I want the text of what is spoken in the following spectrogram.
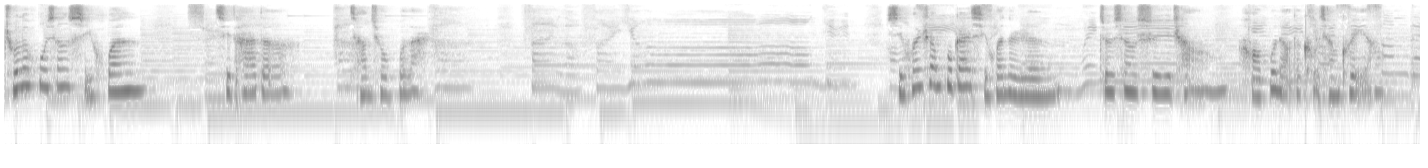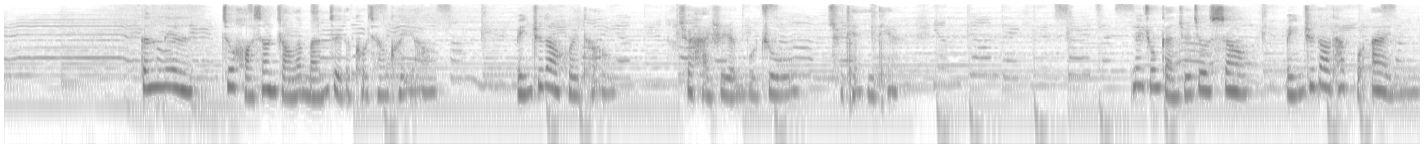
除了互相喜欢，其他的强求不来。喜欢上不该喜欢的人。就像是一场好不了的口腔溃疡。单恋就好像长了满嘴的口腔溃疡，明知道会疼，却还是忍不住去舔一舔。那种感觉就像明知道他不爱你，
